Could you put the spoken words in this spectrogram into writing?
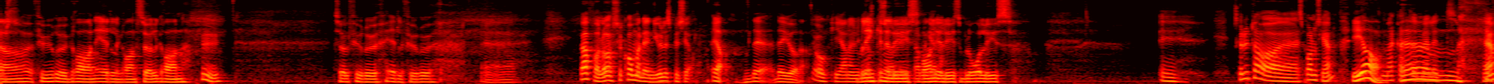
ja. Furu, gran, edelgran, sølvgran. Mm. Sølvfuru, edelfuru. Eh, I hvert fall da, så kommer det en julespesial. Ja, det, det gjør det. Og gjerne en Blinkende lys, vanlige lys, blå lys. Eh, skal du ta eh, spansk igjen? Ja. Merker at det ble litt Ja.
